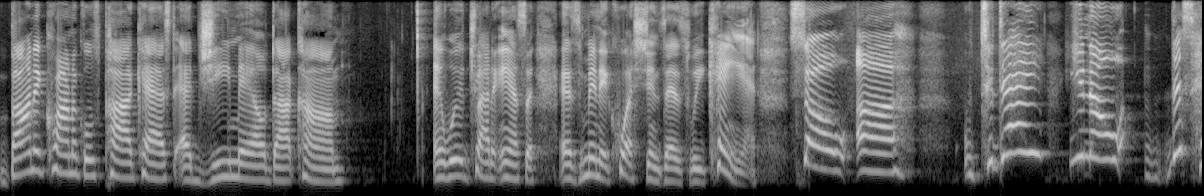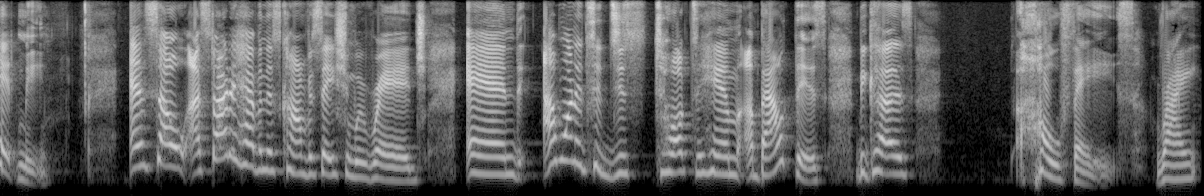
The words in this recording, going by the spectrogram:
bonnet chronicles podcast at gmail.com and we'll try to answer as many questions as we can. So, uh, today, you know, this hit me. And so I started having this conversation with Reg, and I wanted to just talk to him about this because whole phase, right?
